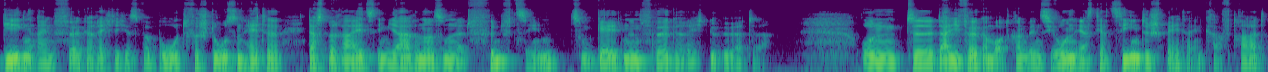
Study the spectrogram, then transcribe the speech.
gegen ein völkerrechtliches Verbot verstoßen hätte, das bereits im Jahre 1915 zum geltenden Völkerrecht gehörte. Und äh, da die Völkermordkonvention erst Jahrzehnte später in Kraft trat,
